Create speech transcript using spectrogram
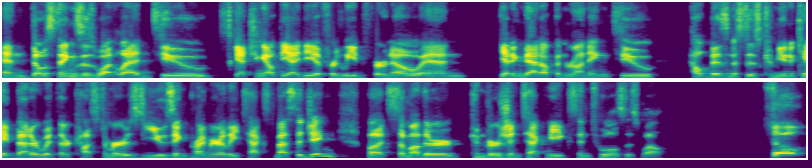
And those things is what led to sketching out the idea for Leadferno and getting that up and running to help businesses communicate better with their customers using primarily text messaging, but some other conversion techniques and tools as well. So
